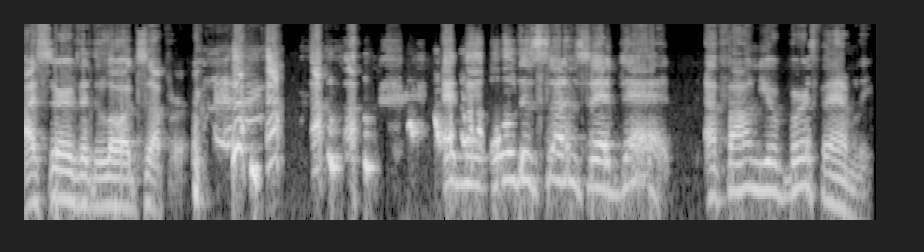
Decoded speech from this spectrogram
I served at the Lord's Supper. and my oldest son said, Dad, I found your birth family.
